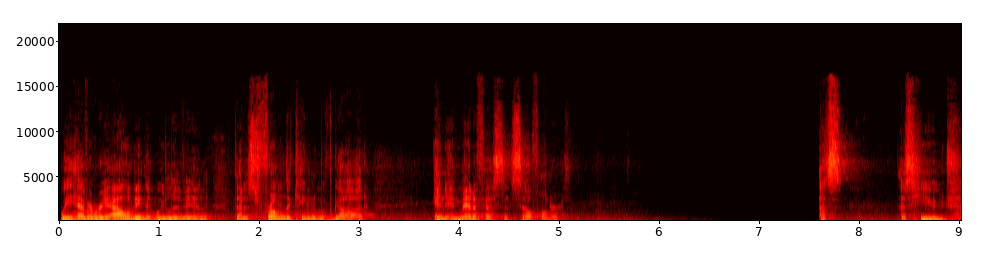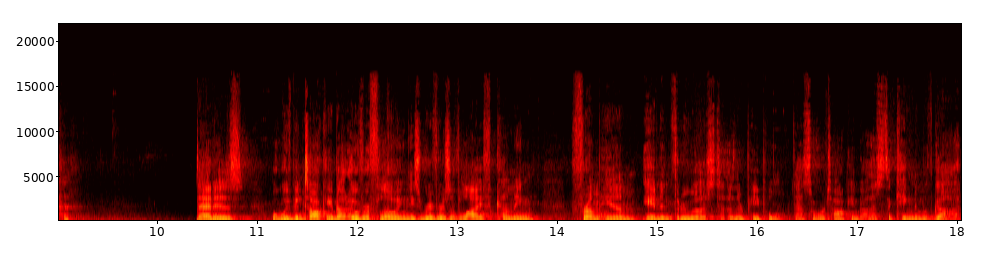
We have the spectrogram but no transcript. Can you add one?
We have a reality that we live in that is from the kingdom of God, and it manifests itself on earth. That's, that's huge. that is what we've been talking about overflowing, these rivers of life coming from Him in and through us to other people. That's what we're talking about. That's the kingdom of God.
